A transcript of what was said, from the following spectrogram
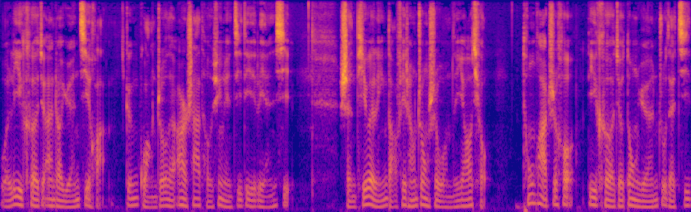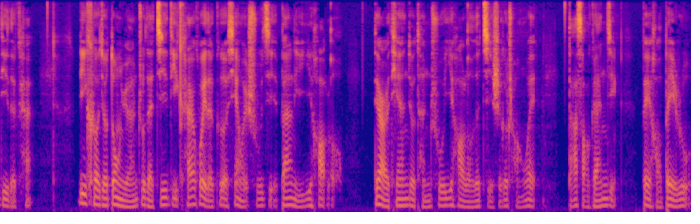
我立刻就按照原计划跟广州的二沙头训练基地联系。省体委领导非常重视我们的要求，通话之后立刻就动员住在基地的开。立刻就动员住在基地开会的各县委书记搬离一号楼，第二天就腾出一号楼的几十个床位，打扫干净，备好被褥，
